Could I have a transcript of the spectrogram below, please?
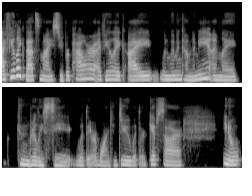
I feel like that's my superpower. I feel like i when women come to me i'm like can really see what they were born to do what their gifts are. You know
